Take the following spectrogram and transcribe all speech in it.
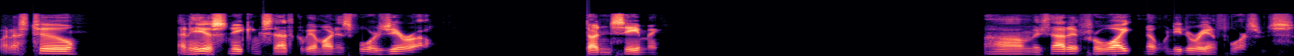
Minus two. And he is sneaking, so that's going to be a minus four zero. Doesn't see me. Um, is that it for white? No, we need the reinforcements.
